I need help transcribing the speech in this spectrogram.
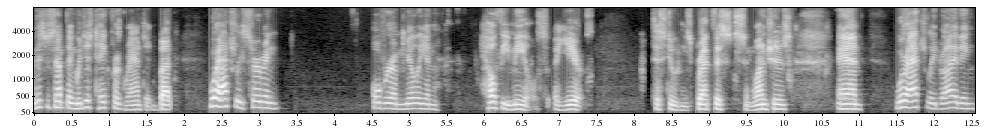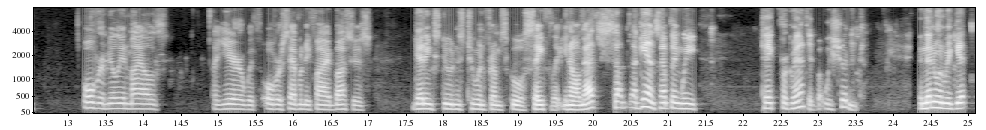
and this is something we just take for granted but we're actually serving over a million healthy meals a year to students breakfasts and lunches and we're actually driving over a million miles a year with over 75 buses getting students to and from school safely. You know and that's some, again something we take for granted but we shouldn't. And then when we get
